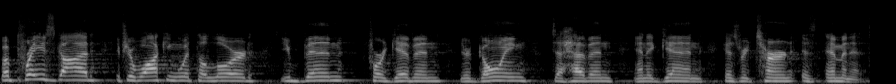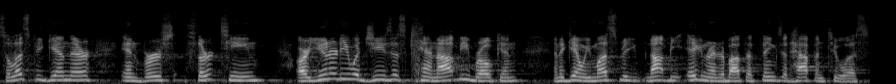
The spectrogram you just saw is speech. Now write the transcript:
But praise God, if you're walking with the Lord, you've been forgiven, you're going to heaven, and again, his return is imminent. So let's begin there in verse 13. Our unity with Jesus cannot be broken. And again, we must be, not be ignorant about the things that happen to us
